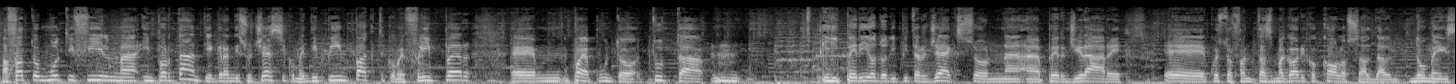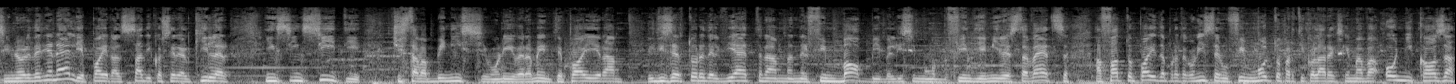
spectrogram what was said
Ha fatto molti film importanti e grandi successi come Deep Impact, come Flipper, ehm, poi appunto tutta il periodo di Peter Jackson eh, per girare eh, questo fantasmagorico Colossal dal nome Il Signore degli Anelli e poi era il sadico serial killer in Sin City, ci stava benissimo lì veramente, poi era il disertore del Vietnam nel film Bobby, bellissimo film di Emilio Stavez, ha fatto poi da protagonista in un film molto particolare che si chiamava Ogni cosa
